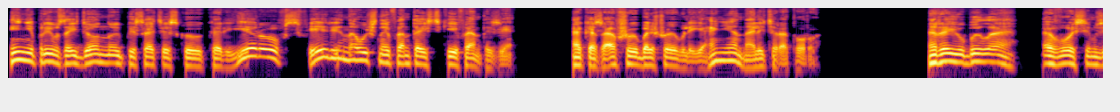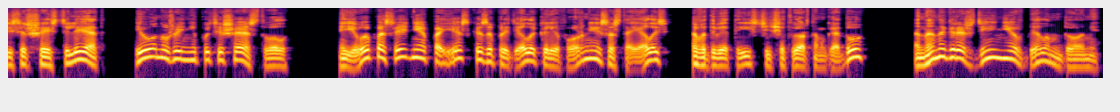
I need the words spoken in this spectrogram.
и непревзойденную писательскую карьеру в сфере научной фантастики и фэнтези оказавшую большое влияние на литературу. Рэю было 86 лет, и он уже не путешествовал. Его последняя поездка за пределы Калифорнии состоялась в 2004 году на награждение в Белом доме.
